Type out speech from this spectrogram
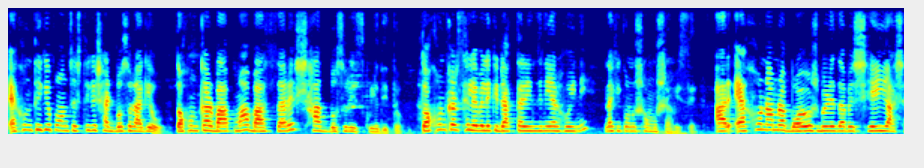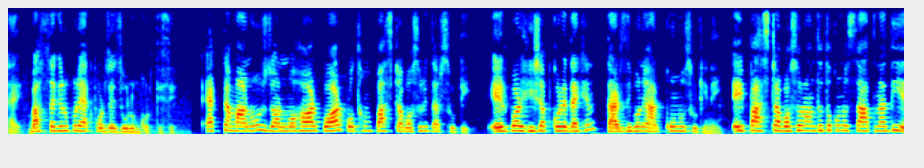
এখন থেকে পঞ্চাশ থেকে ষাট বছর আগেও তখনকার বাপ মা বাচ্চারে সাত বছরে স্কুলে দিত। তখনকার ছেলেবেলে কি ডাক্তার, ইঞ্জিনিয়ার হয়নি? নাকি কোনো সমস্যা হয়েছে? আর এখন আমরা বয়স বেড়ে যাবে সেই আশায় বাচ্চাদের উপরে এক পর্যায়ে জুলুম করতেছি। একটা মানুষ জন্ম হওয়ার পর প্রথম পাঁচটা বছরই তার ছুটি। এরপর হিসাব করে দেখেন তার জীবনে আর কোনো ছুটি নেই। এই পাঁচটা বছর অন্তত কোনো চাপ না দিয়ে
